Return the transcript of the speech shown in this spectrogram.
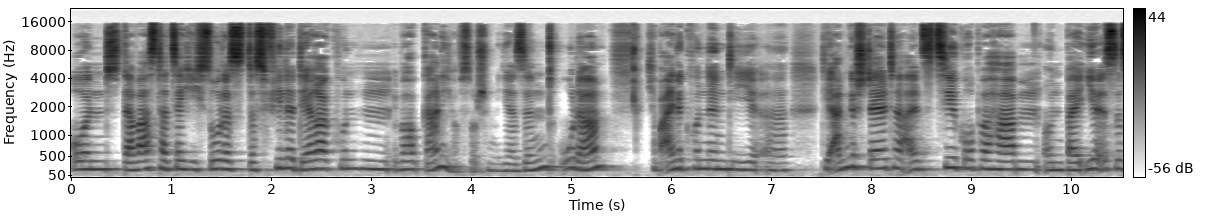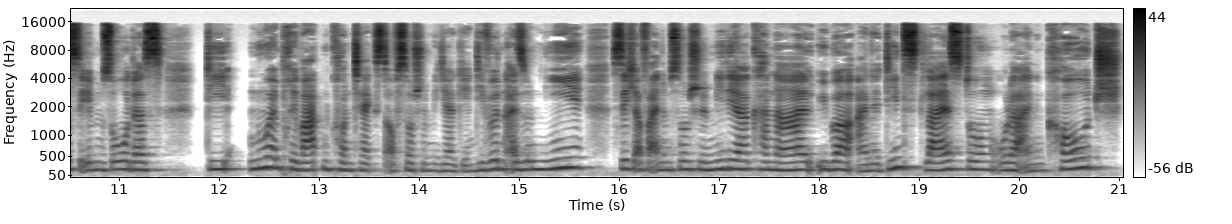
Und da war es tatsächlich so, dass, dass viele derer Kunden überhaupt gar nicht auf Social Media sind. Oder ich habe eine Kundin, die äh, die Angestellte als Zielgruppe haben. Und bei ihr ist es eben so, dass die nur im privaten Kontext auf Social Media gehen. Die würden also nie sich auf einem Social Media Kanal über eine Dienstleistung oder einen Coach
